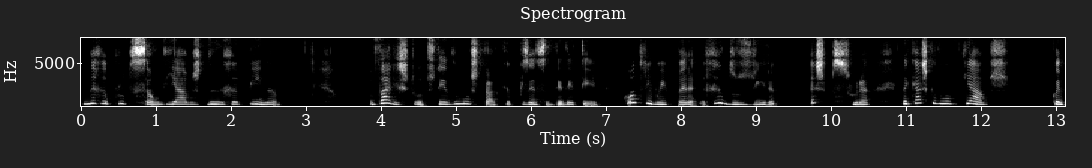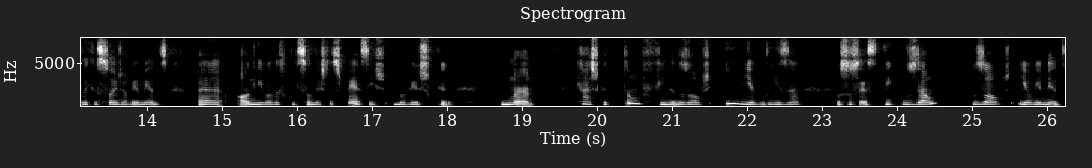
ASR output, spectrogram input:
na reprodução de aves de rapina. Vários estudos têm demonstrado que a presença de DDT contribui para reduzir a espessura da casca do ovo de aves, com implicações, obviamente, uh, ao nível da reprodução destas espécies, uma vez que uma casca tão fina dos ovos inviabiliza o sucesso de eclosão dos ovos e, obviamente,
